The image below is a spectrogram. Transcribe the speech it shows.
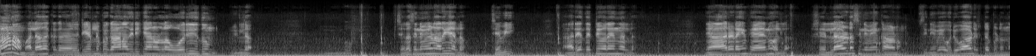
കാണാം. അല്ലാതെ തിയേറ്ററിൽ പോയി കാണാതിരിക്കാനുള്ള ഒരു ഇതും ഇല്ല. ചില സിനിമകൾ അറിയാലോ. ചെവി. ആരെയും തെറ്റ് പറയുന്നല്ല ഞാൻ ആരുടെയും ഫാനും അല്ല. പക്ഷെ എല്ലാവരുടെ സിനിമയും കാണും. സിനിമയെ ഒരുപാട് ഇഷ്ടപ്പെടുന്ന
